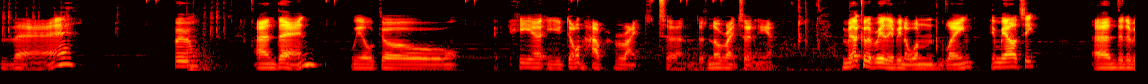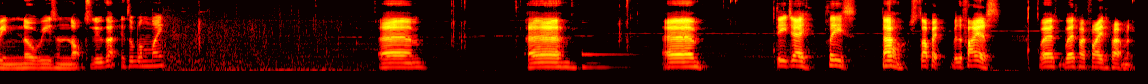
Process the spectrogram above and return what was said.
there. Boom. And then we'll go here. You don't have right turn. There's no right turn here. I mean, that could have really been a one lane in reality. And there'd have been no reason not to do that. It's a one lane. Um. Um. Um. DJ, please. No, stop it with the fires. Where, where's my fire department?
